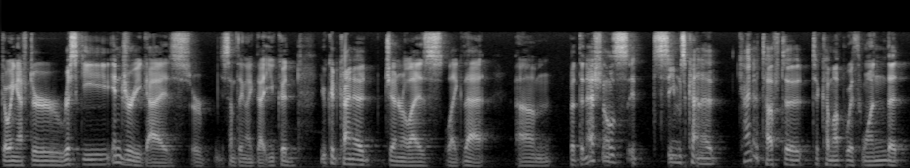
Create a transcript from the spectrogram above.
going after risky injury guys or something like that. You could, you could kind of generalize like that. Um, but the Nationals, it seems kind of, kind of tough to, to come up with one that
